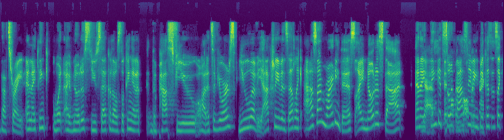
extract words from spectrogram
That's right. And I think what I've noticed you said, because I was looking at the past few audits of yours, you have actually even said, like, as I'm writing this, I noticed that and I yes, think it's it so fascinating because it's like,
